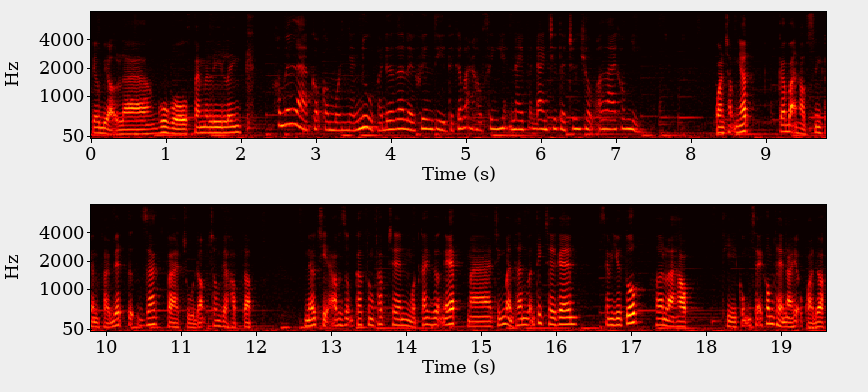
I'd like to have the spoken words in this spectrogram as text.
tiêu biểu là Google Family Link. Không biết là cậu có muốn nhắn nhủ và đưa ra lời khuyên gì tới các bạn học sinh hiện nay vẫn đang chưa tập trung học online không nhỉ? Quan trọng nhất, các bạn học sinh cần phải biết tự giác và chủ động trong việc học tập. Nếu chỉ áp dụng các phương pháp trên một cách gượng ép mà chính bản thân vẫn thích chơi game, xem YouTube hơn là học thì cũng sẽ không thể nào hiệu quả được.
